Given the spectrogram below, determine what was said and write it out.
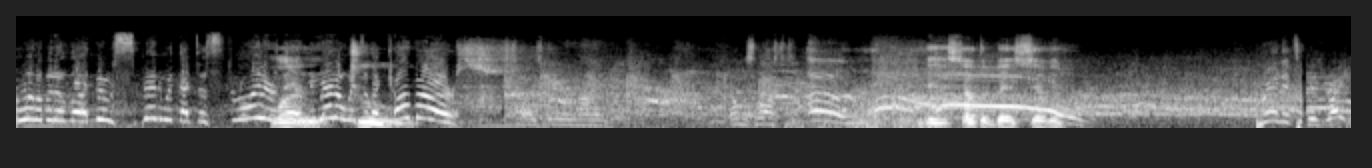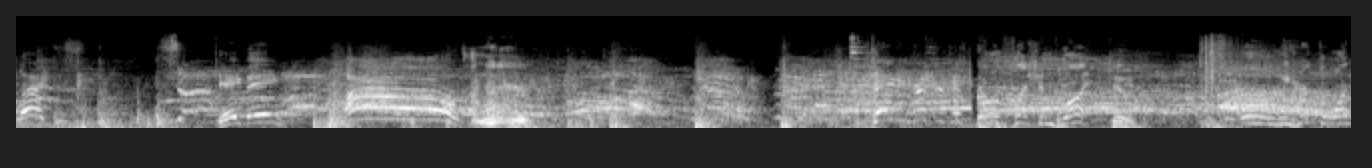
A little bit of a new spin with that destroyer there. One, Nieto into two. the cover. Oh, he's waiting on him. Almost lost his. Oh, wow. Best of the best seven. Brandon T- His right leg. Davey. Oh! I know that hurt. Davey Richards just We're all flesh and blood. Dude. Oh, we hurt the ones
